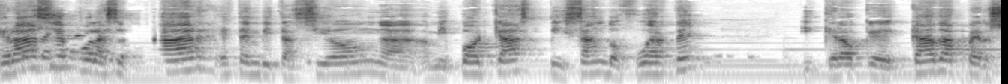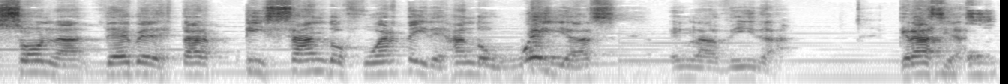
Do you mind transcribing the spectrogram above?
gracias, por aceptar esta invitación a, a, mi podcast Pisando Fuerte. Y creo que cada persona debe de estar pisando fuerte y dejando huellas en la vida. Gracias.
